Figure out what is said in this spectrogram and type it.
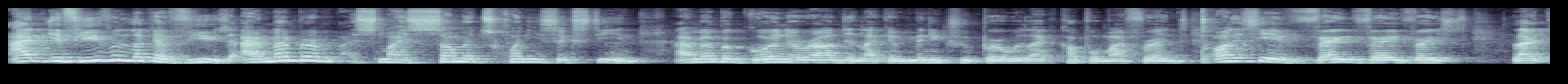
And if you even look at views, I remember my summer 2016. I remember going around in like a Mini Cooper with like a couple of my friends. Honestly, a very, very, very like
